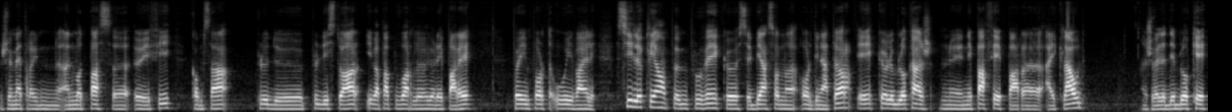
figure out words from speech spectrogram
je vais mettre un mot de passe EFI euh, e comme ça plus de plus d'histoire il va pas pouvoir le, réparer. Peu importe où il va aller. Si le client peut me prouver que c'est bien son ordinateur et que le blocage n'est pas fait par euh, iCloud je vais le débloquer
